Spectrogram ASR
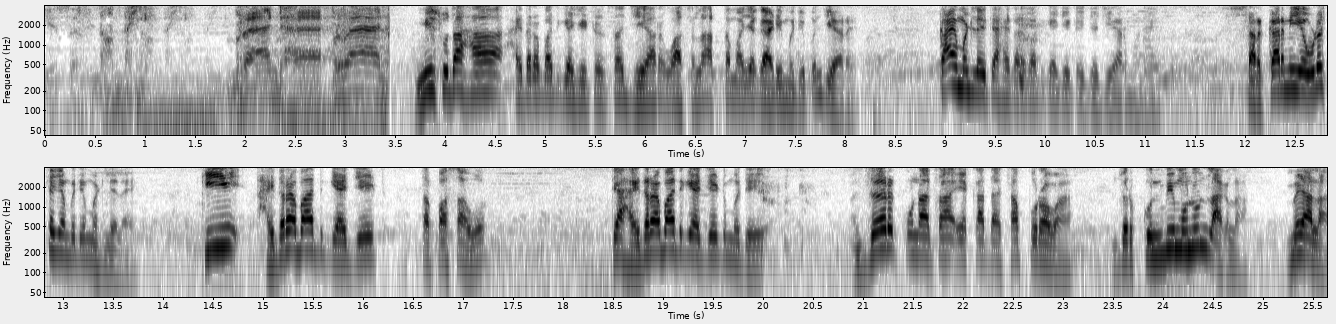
ये सिर्फ नाम नहीं ब्रँड है ब्रँड मी सुद्धा हा हैदराबाद गॅजेटरचा जे आर वाचला. आत्ता माझ्या गाडीमध्ये पण जे आर आहे. काय म्हटलं आहे त्या हैदराबाद गॅजेटरच्या जी आरमध्ये सरकारने एवढंच त्याच्यामध्ये म्हटलेलं आहे की हैदराबाद गॅजेट तपासावं. त्या हैदराबाद गॅजेटमध्ये जर कुणाचा एखाद्याचा पुरावा जर कुणबी म्हणून लागला मिळाला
